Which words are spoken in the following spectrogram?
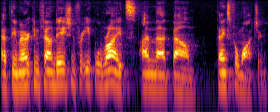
At the American Foundation for Equal Rights, I'm Matt Baum. Thanks for watching.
